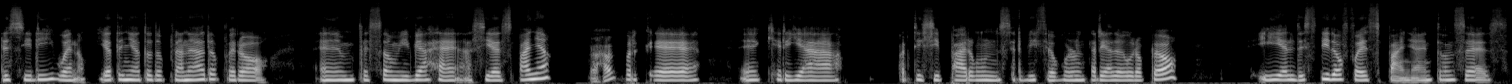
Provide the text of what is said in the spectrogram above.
decidí, bueno, ya tenía todo planeado, pero empezó mi viaje hacia España porque eh, quería participar en un servicio voluntariado europeo y el destino fue España. Entonces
